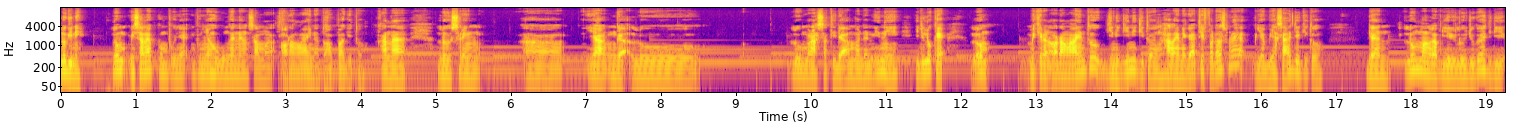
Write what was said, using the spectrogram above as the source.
lu gini, lu misalnya punya punya hubungan yang sama orang lain atau apa gitu, karena lu sering uh, ya nggak lu lu merasa tidak aman dan ini jadi lu kayak lu mikiran orang lain tuh gini-gini gitu yang hal yang negatif padahal sebenarnya ya biasa aja gitu dan lu menganggap diri lu juga jadi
